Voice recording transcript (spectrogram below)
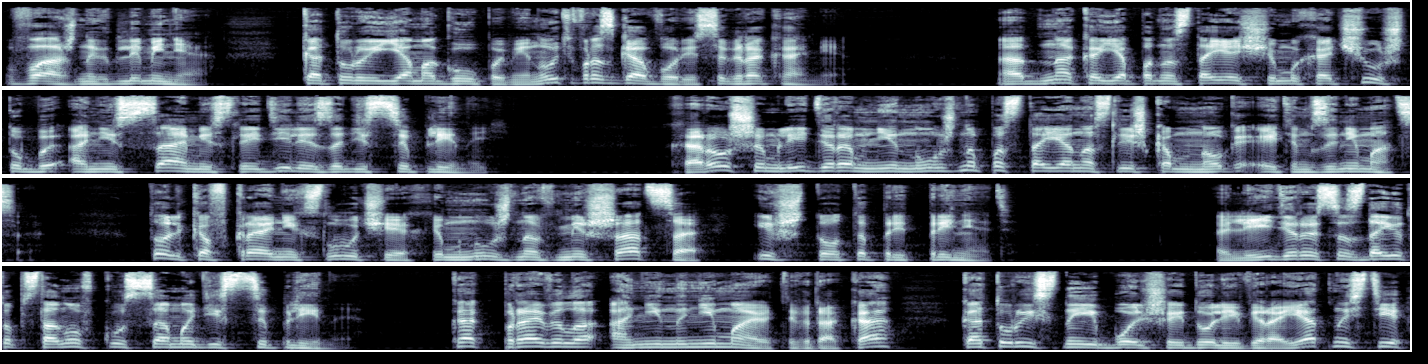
важных для меня, которые я могу упомянуть в разговоре с игроками. Однако я по-настоящему хочу, чтобы они сами следили за дисциплиной. Хорошим лидерам не нужно постоянно слишком много этим заниматься. Только в крайних случаях им нужно вмешаться и что-то предпринять. Лидеры создают обстановку самодисциплины. Как правило, они нанимают игрока, который с наибольшей долей вероятности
